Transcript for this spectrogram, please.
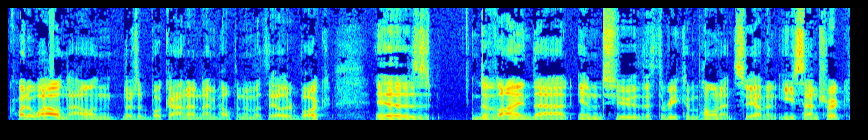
quite a while now, and there's a book on it, and I'm helping him with the other book, is divide that into the three components. So you have an eccentric,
